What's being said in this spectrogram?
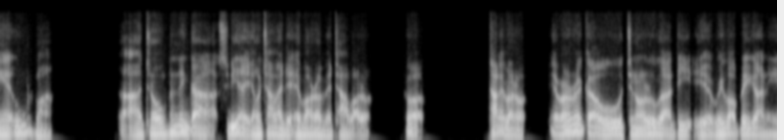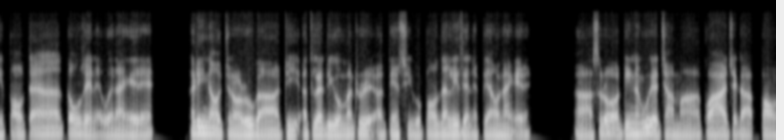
ရင်ဥပမာအာကျွန်တော်မနစ်ကစီးရီးယားရောင်းချလိုက်တဲ့ Everett ပဲထားပါတော့ဆိုတော့ထားလိုက်ပါတော့ Everett ကိုကျွန်တော်တို့ကဒီ River Plate ကနေပေါင်တန်း30နဲ့ဝင်နိုင်ခဲ့တယ် အဲ့ဒီနောက်ကျွန်တော်တို့ကဒီ Atletico Madrid အတင်းစီကိုပေါင်တန်း40နဲ့ပြောင်းနိုင်ခဲ့တယ်အာဆိုတော့ဒီနှစ်ခုရဲ့ကြားမှာကွာချက်ကပေါင်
